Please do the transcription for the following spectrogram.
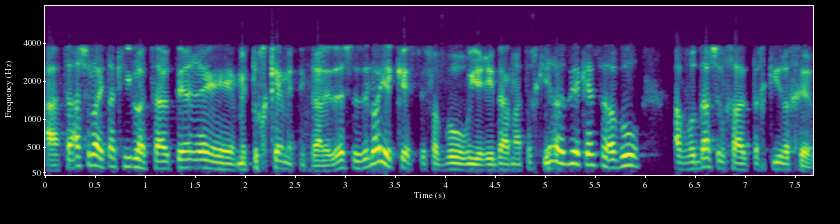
ההצעה שלו הייתה כאילו הצעה יותר uh, מתוחכמת, נקרא לזה, שזה לא יהיה כסף עבור ירידה מהתחקיר, אז יהיה כסף עבור עבודה שלך על תחקיר אחר.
